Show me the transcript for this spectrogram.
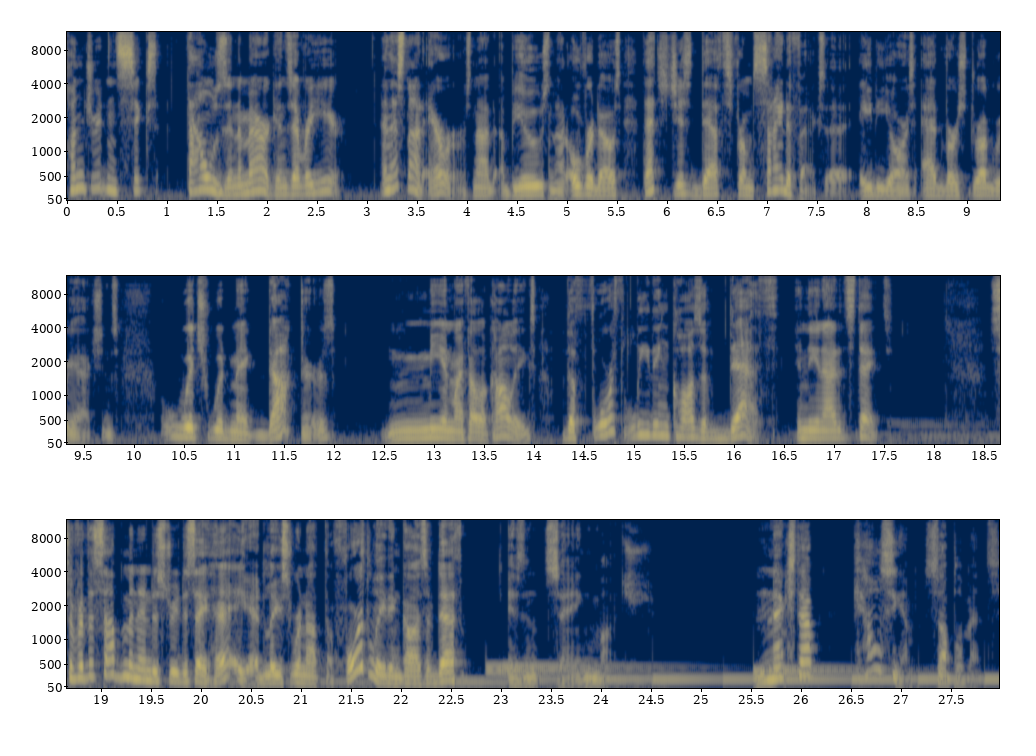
106,000 Americans every year? And that's not errors, not abuse, not overdose, that's just deaths from side effects, uh, ADRs, adverse drug reactions, which would make doctors me and my fellow colleagues, the fourth leading cause of death in the United States. So for the supplement industry to say, hey, at least we're not the fourth leading cause of death, isn't saying much. Next up, calcium supplements.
